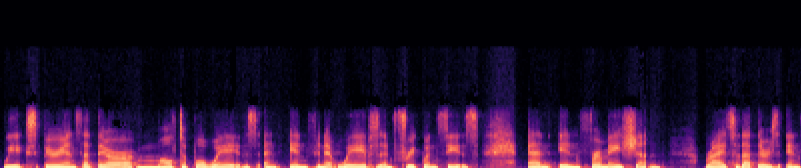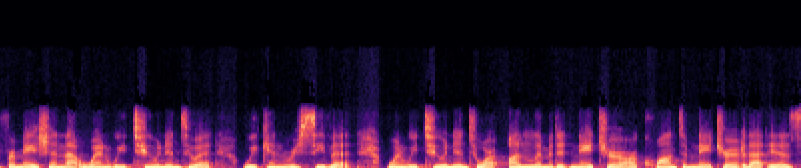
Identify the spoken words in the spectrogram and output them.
we experience that there are multiple waves and infinite waves and frequencies and information, right? So that there's information that when we tune into it, we can receive it. When we tune into our unlimited nature, our quantum nature that is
